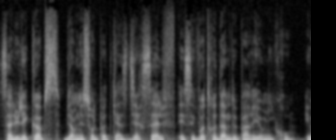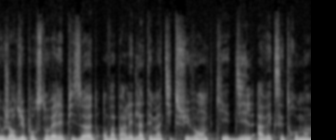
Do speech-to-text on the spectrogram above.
Salut les cops, bienvenue sur le podcast Dear Self et c'est votre dame de Paris au micro. Et aujourd'hui pour ce nouvel épisode, on va parler de la thématique suivante qui est deal avec ses traumas.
